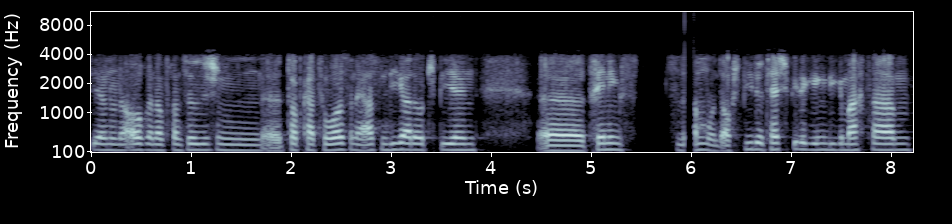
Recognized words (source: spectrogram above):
die ja nun auch in der französischen äh, Top 14 in der ersten Liga dort spielen, äh, Trainings zusammen und auch Spiele, Testspiele gegen die gemacht haben.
